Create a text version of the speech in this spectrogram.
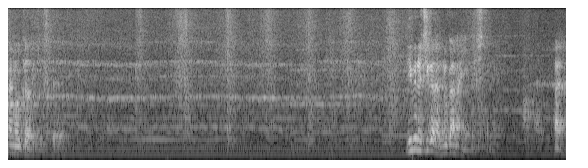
はいもう一回だけして指の力抜かないようにしてね。あはい。は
